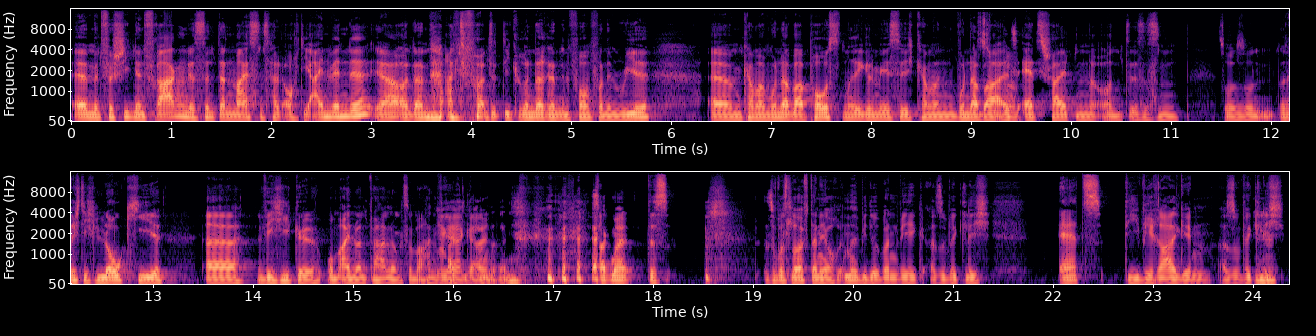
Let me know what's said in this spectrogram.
äh, mit verschiedenen Fragen. Das sind dann meistens halt auch die Einwände. Ja, und dann antwortet die Gründerin in Form von einem Reel. Ähm, kann man wunderbar posten regelmäßig, kann man wunderbar Super. als Ads schalten und es ist ein so, so ein richtig low-key äh, Vehikel, um Einwandbehandlung zu machen. Ja, geil. Sag mal, das sowas läuft dann ja auch immer wieder über den Weg. Also wirklich Ads, die viral gehen. Also wirklich mhm.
